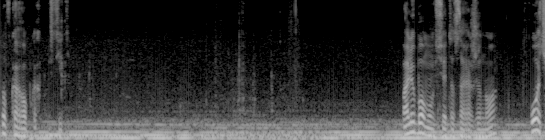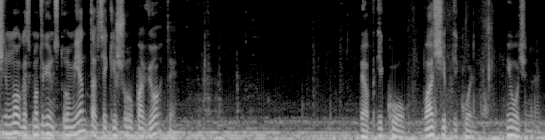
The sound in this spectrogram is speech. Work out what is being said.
то в коробках, простите. По-любому все это заражено. Очень много, смотрю, инструментов, всякие шуруповерты. Бля, прикол. Вообще прикольно. Мне очень нравится.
